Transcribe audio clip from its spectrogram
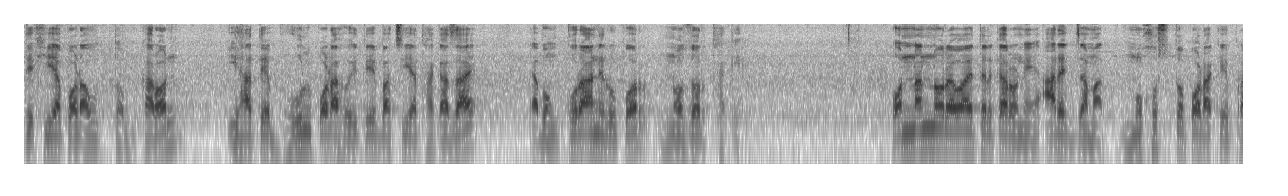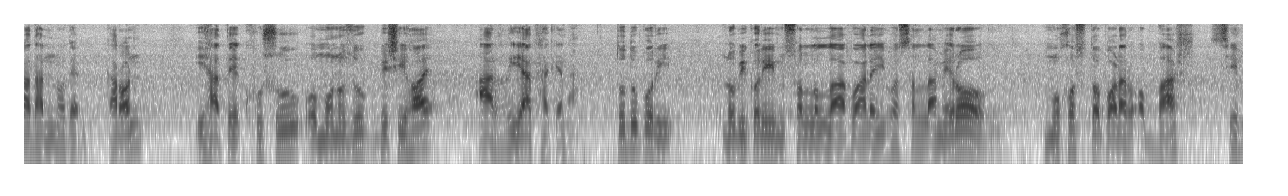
দেখিয়া পড়া উত্তম, কারণ ইহাতে ভুল পড়া হইতে বাঁচিয়া থাকা যায় এবং কোরআনের উপর নজর থাকে। অন্যান্য রেওয়ায়তের কারণে আরেক জামাত মুখস্থ পড়াকে প্রাধান্য দেন, কারণ ইহাতে খুশু ও মনোযোগ বেশি হয় আর রিয়া থাকে না। তদুপরি নবী করিম সাল্লাহ আলাইসাল্লামেরও মুখস্থ পড়ার অভ্যাস ছিল।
